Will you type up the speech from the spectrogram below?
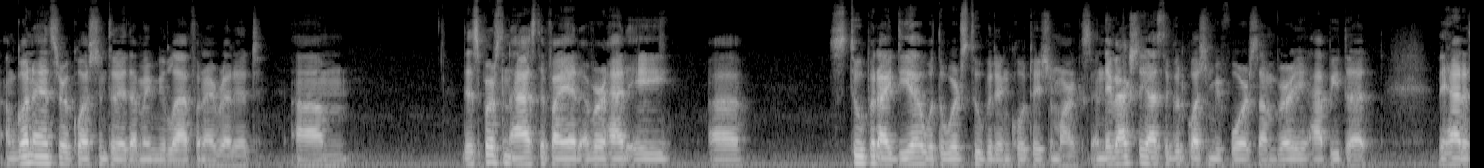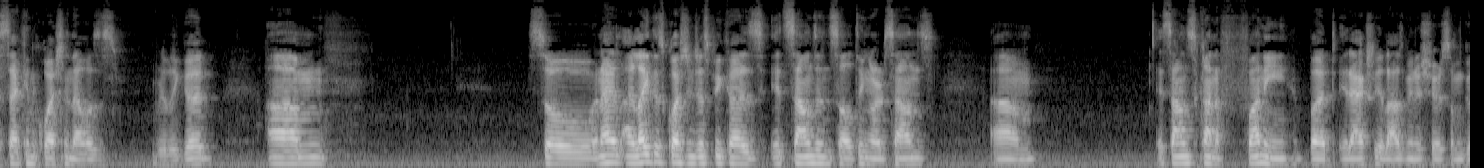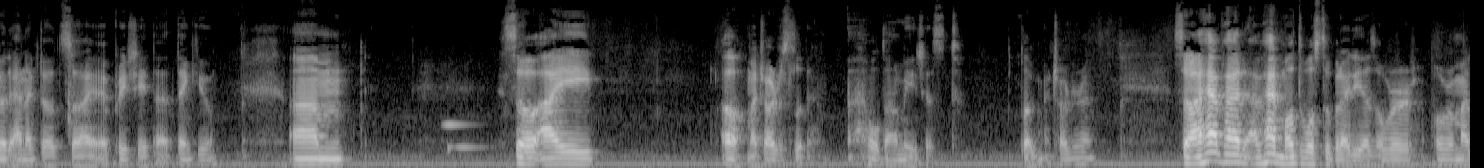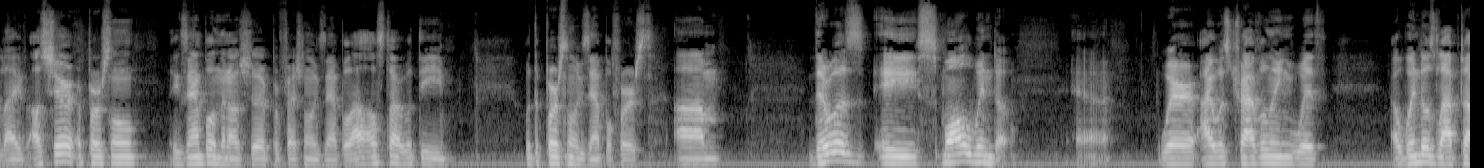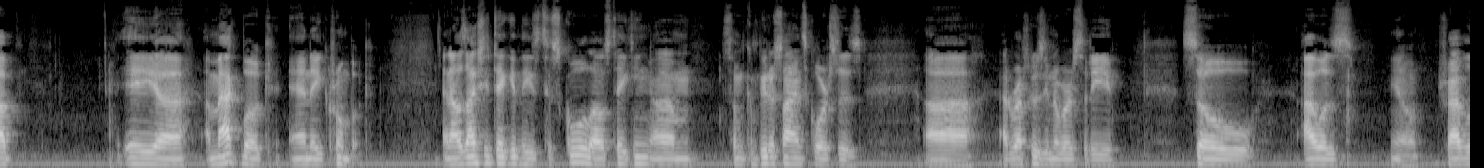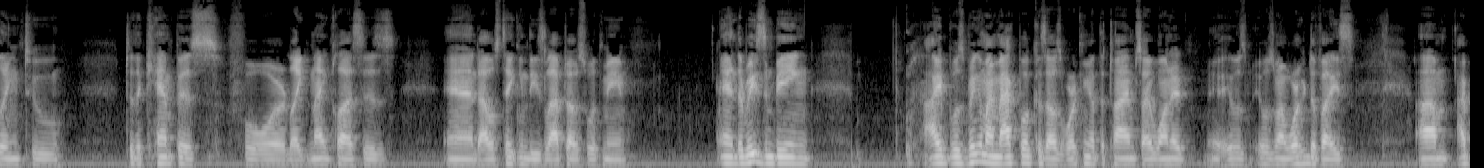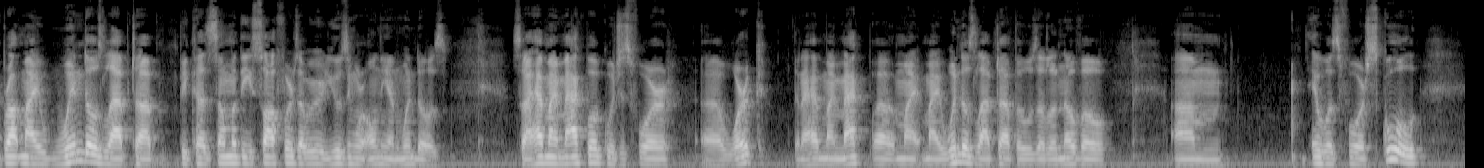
I'm going to answer a question today that made me laugh when I read it. Um, this person asked if I had ever had a uh, stupid idea with the word stupid in quotation marks. And they've actually asked a good question before, so I'm very happy that they had a second question that was really good. Um, so, and I, I like this question just because it sounds insulting or it sounds, um, it sounds kind of funny, but it actually allows me to share some good anecdotes. So I appreciate that. Thank you. Um, so I, oh, my charger. Hold on, let me just plug my charger in. So I have had I've had multiple stupid ideas over over my life. I'll share a personal example and then I'll share a professional example. I'll, I'll start with the with the personal example first. Um, there was a small window uh, where I was traveling with a Windows laptop, a uh, a MacBook, and a Chromebook, and I was actually taking these to school. I was taking um, some computer science courses uh, at Rutgers University, so I was you know traveling to to the campus for like night classes and I was taking these laptops with me. And the reason being, I was bringing my MacBook because I was working at the time, so I wanted it was it was my work device. Um, I brought my Windows laptop because some of the softwares that we were using were only on Windows. So I have my MacBook, which is for uh, work. Then I have my Mac, uh, my my Windows laptop. It was a Lenovo. Um, it was for school,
